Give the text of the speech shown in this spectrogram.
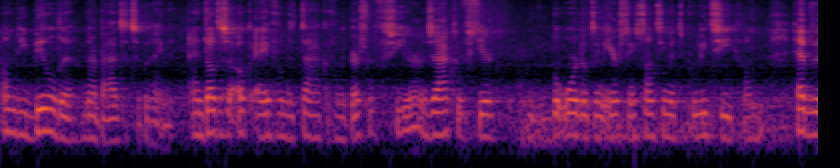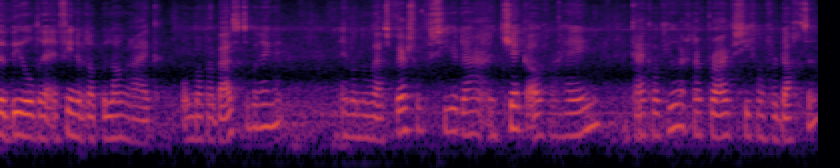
om die beelden naar buiten te brengen. En dat is ook een van de taken van de persofficier. Een zaakofficier beoordeelt in eerste instantie met de politie van hebben we beelden en vinden we dat belangrijk om dat naar buiten te brengen. En dan doen wij als persofficier daar een check overheen. Dan kijken we ook heel erg naar privacy van verdachten.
